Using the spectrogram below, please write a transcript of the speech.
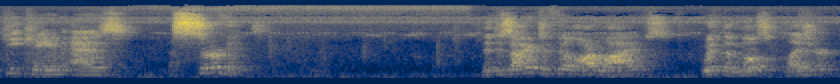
He came as a servant. The desire to fill our lives with the most pleasure,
